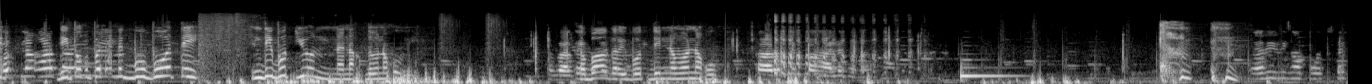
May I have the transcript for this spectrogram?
bot lang ata. Dito ko pala nagbubuhat eh. Hindi bot yun. Naknockdown ako eh. Sabagay. Sabagay, bot din naman ako. Karot yung pangalan, ano? Narinig ang footstep.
